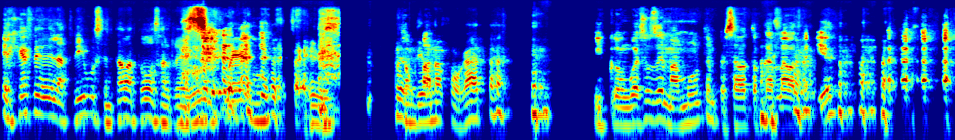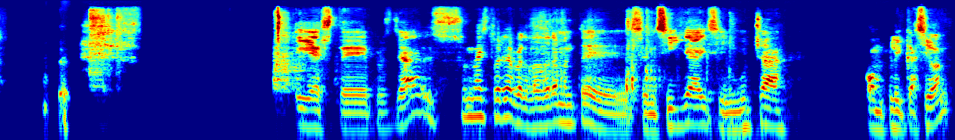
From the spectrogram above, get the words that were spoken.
El jefe de la tribu sentaba a todos alrededor del fuego. Sí. Prendió una fogata. y con huesos de mamut empezaba a tocar la batería. y este, pues ya es una historia verdaderamente sencilla y sin mucha complicación,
